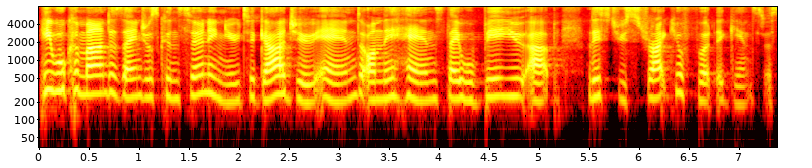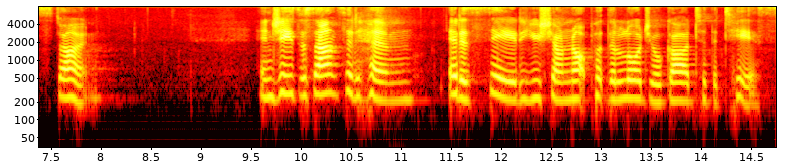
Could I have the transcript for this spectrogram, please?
He will command His angels concerning you to guard you, and on their hands they will bear you up, lest you strike your foot against a stone. And Jesus answered him, It is said, You shall not put the Lord your God to the test.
